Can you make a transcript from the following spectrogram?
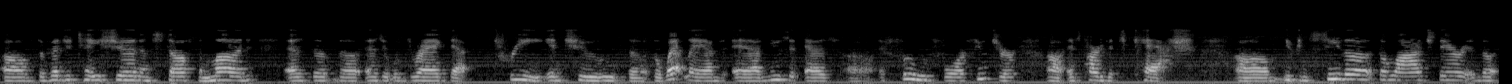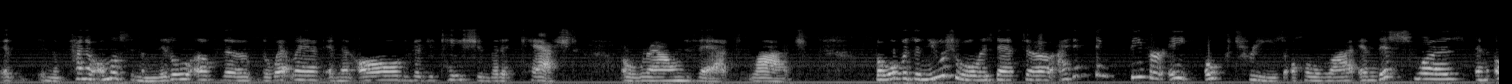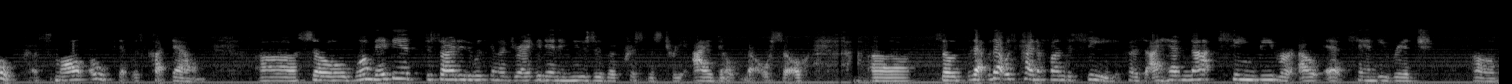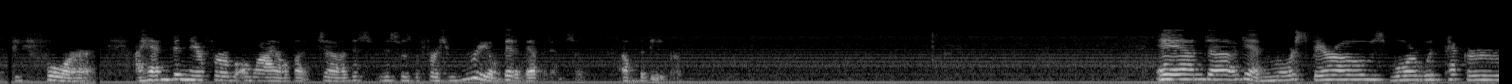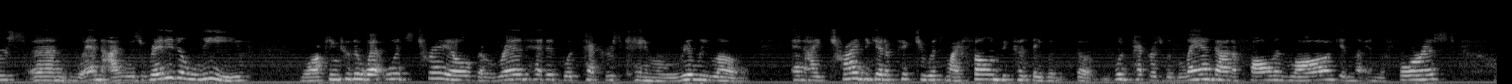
of the vegetation and stuff, the mud, as the, the as it would drag that tree into the, the wetland and use it as uh, a food for future uh, as part of its cache. Um, you can see the, the lodge there in the in the kind of almost in the middle of the, the wetland and then all the vegetation that it cached around that lodge. But what was unusual is that uh, I didn't think beaver ate oak trees a whole lot, and this was an oak, a small oak that was cut down. Uh, so, well, maybe it decided it was going to drag it in and use it as a Christmas tree. I don't know. So, uh, so that that was kind of fun to see because I had not seen beaver out at Sandy Ridge uh, before. I hadn't been there for a while, but uh, this this was the first real bit of evidence of, of the beaver. And uh, again, more sparrows, more woodpeckers, and when I was ready to leave, walking through the Wetwoods Trail, the red-headed woodpeckers came really low. And I tried to get a picture with my phone because they would, the woodpeckers would land on a fallen log in the in the forest,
